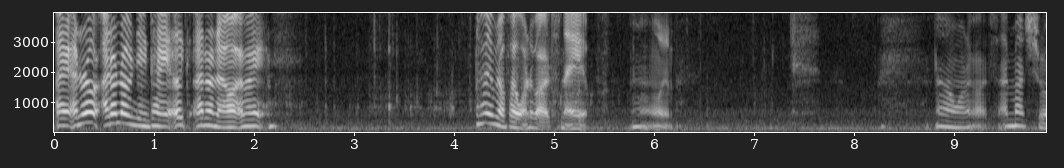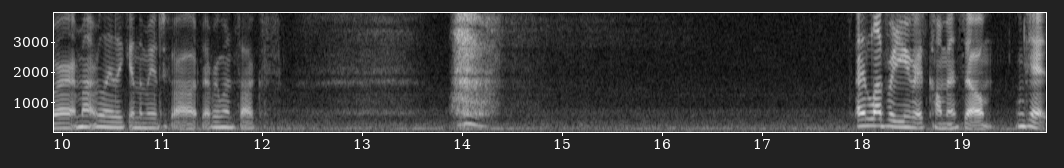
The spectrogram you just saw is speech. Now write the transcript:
I, I don't know. I don't know doing tonight. Like I don't know. I might. I don't even know if I want to go out tonight. I I don't want to go out. I'm not sure. I'm not really like in the mood to go out. Everyone sucks. I love reading your guys' comments. So, okay,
